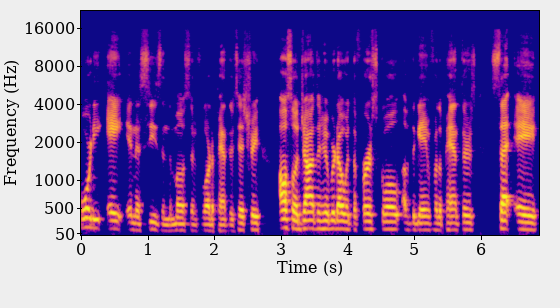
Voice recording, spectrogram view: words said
48 in a season, the most in Florida Panthers history. Also, Jonathan Huberdeau with the first goal of the game for the Panthers set a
